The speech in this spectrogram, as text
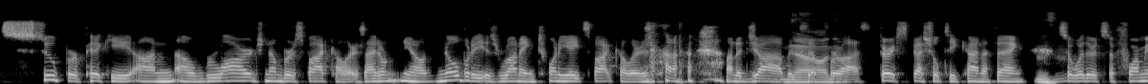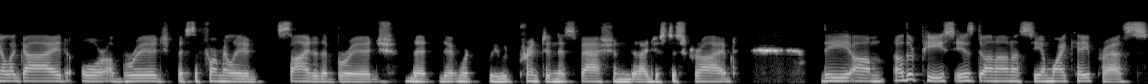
super picky on a large number of spot colors i don't you know nobody is running 28 spot colors on a, on a job no, except for no. us very specialty kind of thing mm-hmm. so whether it's a formula guide or a bridge but it's the formulated side of the bridge that that we would print in this fashion that i just described the um, other piece is done on a CMYK press.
